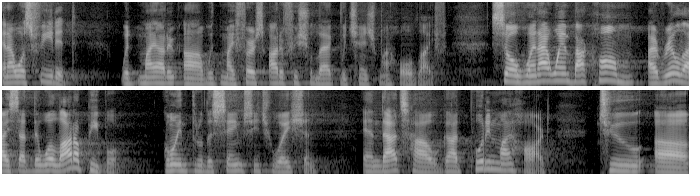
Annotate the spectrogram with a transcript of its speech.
and I was fitted with my, uh, with my first artificial leg, which changed my whole life. So when I went back home, I realized that there were a lot of people going through the same situation. And that's how God put in my heart to, uh,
